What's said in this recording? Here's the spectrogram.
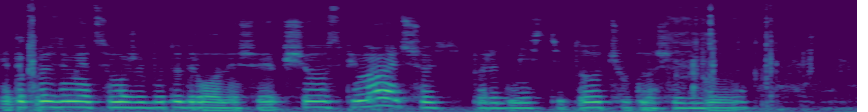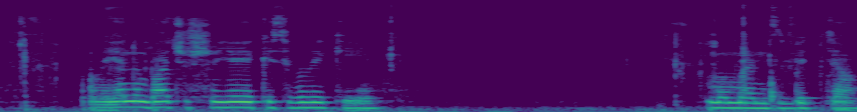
я так розумію, це можуть бути дрони, що якщо спіймають щось перед місті, то чутно щось збили. Але я не бачу, що є якийсь великий момент збиття.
